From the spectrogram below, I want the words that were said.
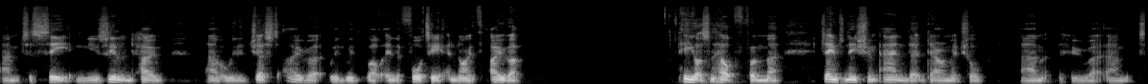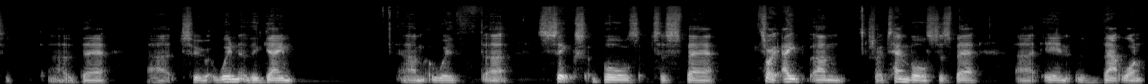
um, to see New Zealand home uh, with just over with, with well in the 49th over. He got some help from uh, James Neesham and uh, Daryl Mitchell, um, who um, to, uh, there to win the game um, with six balls to spare. Sorry, eight. Um, sorry, ten balls to spare in that one.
